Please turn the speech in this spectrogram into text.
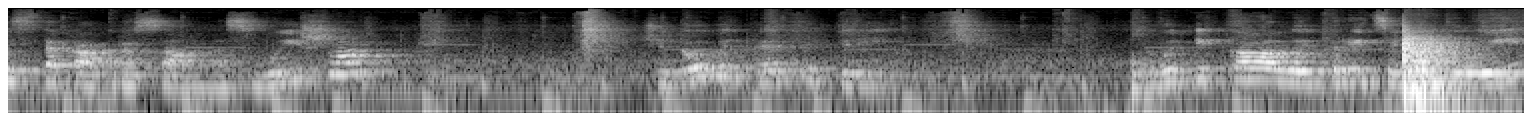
Ось така краса в нас вийшла. Чудовий теплий пиріг. Випікали 30 хвилин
